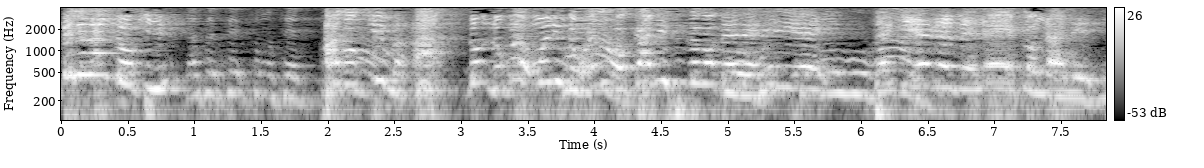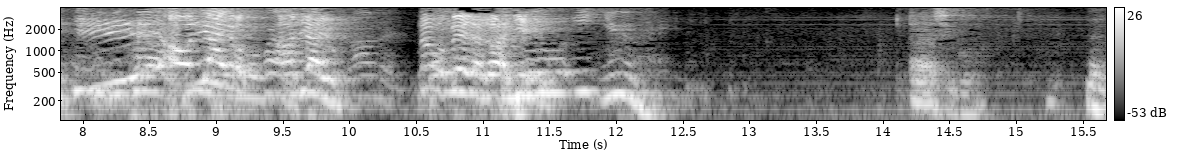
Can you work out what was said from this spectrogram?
belela ndoki That's what said, someone said. akokima ah donc lokola omoni ndoki okanisi soko beleli ye ce qui est révélé est condamné aoli ayo aoli ayo na kobela no They aye will eat you. ah siko Look,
